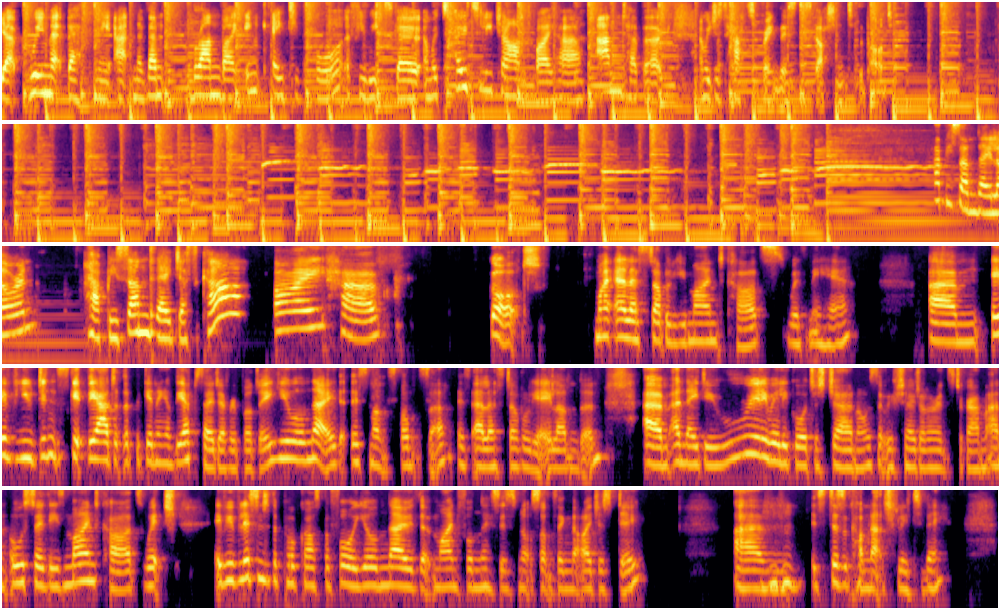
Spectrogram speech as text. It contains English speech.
Yep, we met Bethany at an event run by Ink 84 a few weeks ago and we're totally charmed by her and her book. And we just had to bring this discussion to the pod. Happy Sunday, Lauren. Happy Sunday, Jessica. I have got my LSW mind cards with me here. Um, if you didn't skip the ad at the beginning of the episode, everybody, you will know that this month's sponsor is LSW London. Um, and they do really, really gorgeous journals that we've showed on our Instagram and also these mind cards, which, if you've listened to the podcast before, you'll know that mindfulness is not something that I just do. Um, It doesn't come naturally to me.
